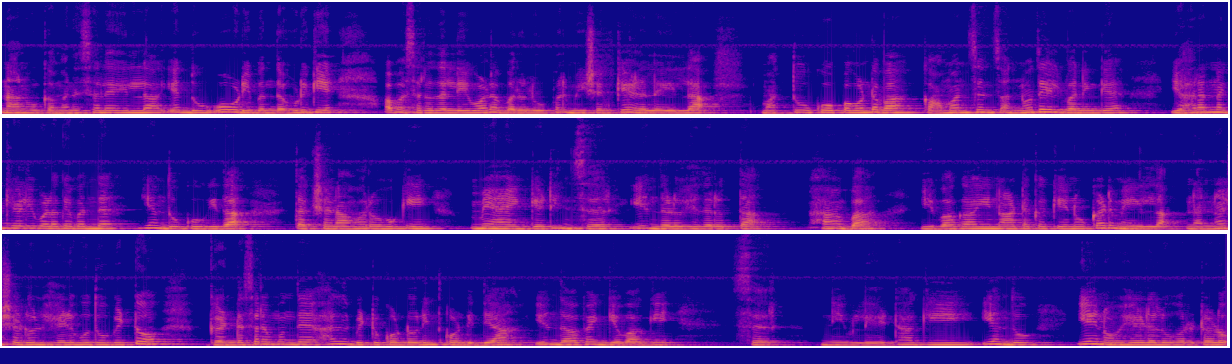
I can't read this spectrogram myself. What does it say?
ನಾನು ಗಮನಿಸಲೇ ಇಲ್ಲ ಎಂದು ಓಡಿ ಬಂದ ಹುಡುಗಿ ಅವಸರದಲ್ಲಿ ಒಳಬರಲು ಪರ್ಮಿಷನ್ ಕೇಳಲೇ ಇಲ್ಲ. ಮತ್ತು ಕೋಪಗೊಂಡವ? ಕಾಮನ್ ಸೆನ್ಸ್ ಅನ್ನೋದೇ ಇಲ್ವಾ ನಿಂಗೆ? ಯಾರನ್ನ ಕೇಳಿ ಒಳಗೆ ಬಂದೆ? ಎಂದು ಕೂಗಿದ. ತಕ್ಷಣ ಹೊರ ಹೋಗಿ may I get in sir ಎಂದಳು ಹೆದರುತ್ತಾ. ಹಾಂ ಬಾ ಇವಾಗ ಈ ನಾಟಕಕ್ಕೇನೂ ಕಡಿಮೆ ಇಲ್ಲ. ನನ್ನ ಶೆಡ್ಯೂಲ್ ಹೇಳುವುದು ಬಿಟ್ಟು ಗಂಡಸರ ಮುಂದೆ ಹಲ್ ಬಿಟ್ಟುಕೊಂಡು ನಿಂತ್ಕೊಂಡಿದ್ಯಾ? ಎಂದ ವ್ಯಂಗ್ಯವಾಗಿ. ಸರ್, ನೀವು ಲೇಟಾಗಿ ಎಂದು ಏನೋ ಹೇಳಲು ಹೊರಟಳು.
